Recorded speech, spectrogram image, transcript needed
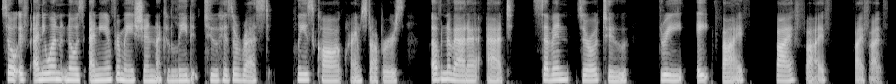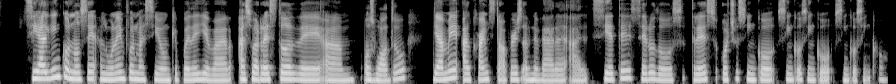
So if anyone knows any information that could lead to his arrest, please call Crime Stoppers of Nevada at 702 385 5555. Si alguien conoce alguna información que puede llevar a su arresto de um, Oswaldo, llame al Crime Stoppers of Nevada al 702-385-5555.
